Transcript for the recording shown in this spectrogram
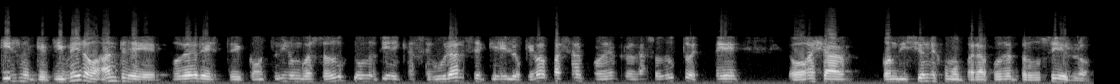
Kirchner que primero, antes de poder este, construir un gasoducto, uno tiene que asegurarse que lo que va a pasar por dentro del gasoducto esté o haya condiciones como para poder producirlo.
